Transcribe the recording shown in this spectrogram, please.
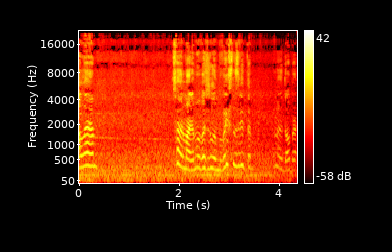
Але все нормально, ми вижили, ми вийшли звідти. Ну і добре.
